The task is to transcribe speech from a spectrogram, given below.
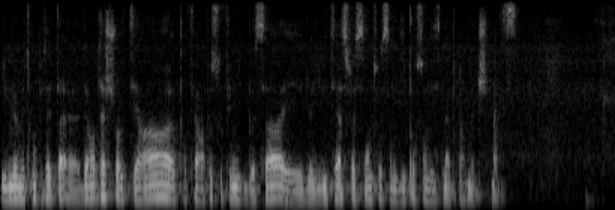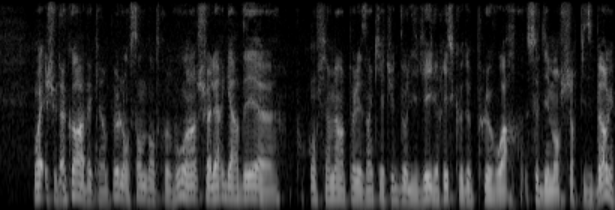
ils me le mettront peut-être davantage sur le terrain pour faire un peu souffler Nick Bossa et le limiter à 60-70% des snaps dans le match max. Ouais, je suis d'accord avec un peu l'ensemble d'entre vous. Hein. Je suis allé regarder pour confirmer un peu les inquiétudes d'Olivier. Il risque de pleuvoir ce dimanche sur Pittsburgh.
